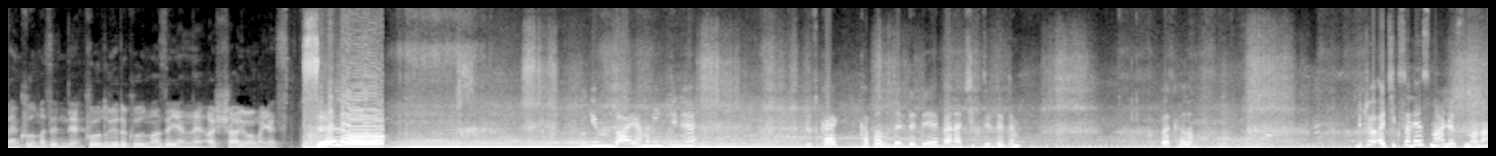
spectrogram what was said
Ben kurulmaz dedim de. Kurulur ya da kurulmaz diyenler aşağı yoruma gelsin. Selam. Bugün bayramın ilk günü. Rutkay kapalıdır dedi. Ben açıktır dedim. Bakalım. Bütün açıksa ne ısmarlıyorsun bana?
